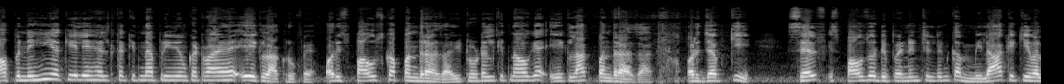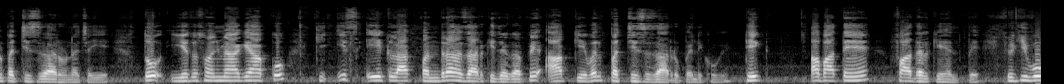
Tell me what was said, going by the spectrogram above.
अपने ही अकेले हेल्थ का कितना प्रीमियम कटवाया है? एक लाख रुपए। और स्पाउस का पंद्रह हज़ार। ये टोटल कितना हो गया? एक लाख पंद्रह हज़ार। और जबकि सेल्फ स्पाउस और डिपेंडेंट चिल्ड्रन का मिला के केवल पच्चीस हज़ार होना चाहिए। तो ये तो समझ में आ गया आपको कि इस एक लाख पंद्रह हज़ार की जगह पे आप केवल पच्चीस हज़ार रूपए लिखोगे। ठीक? अब आते हैं फादर के हेल्थ पे, क्योंकि वो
